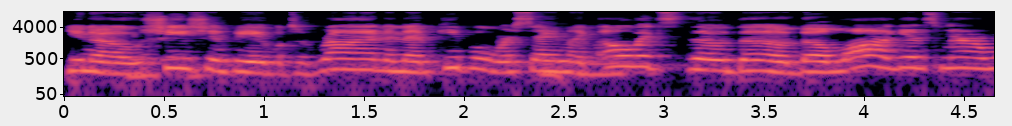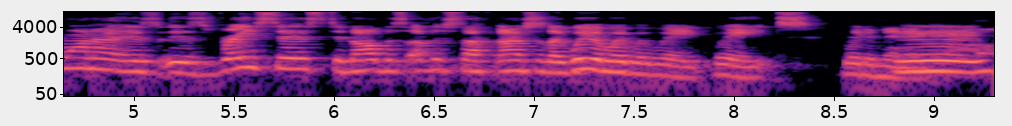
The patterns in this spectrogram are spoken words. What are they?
you know, she should be able to run. And then people were saying, like, mm-hmm. oh, it's the the the law against marijuana is is racist and all this other stuff. And I was just like, wait, wait, wait, wait, wait, wait a minute. Mm.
